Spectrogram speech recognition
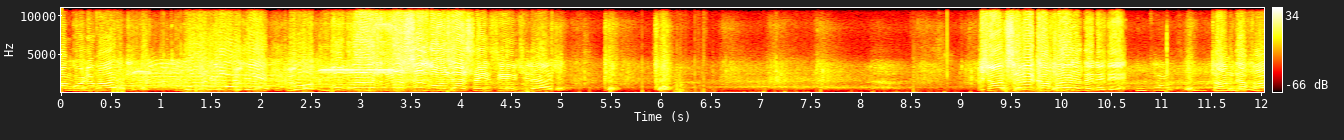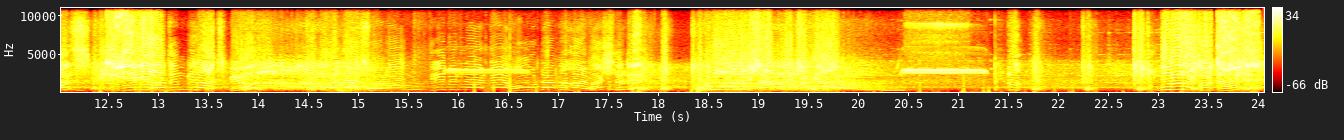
Oradan golü var. Gol geldi. Gol. Bunlar nasıl goller sayın seyirciler? Şansını kafayla denedi. Tam defans. İleriye adım bile atmıyor. Bu golden sonra tribünlerde homurdanmalar başladı. Bu golü şapla çıkar. Bunu da kurtardı.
